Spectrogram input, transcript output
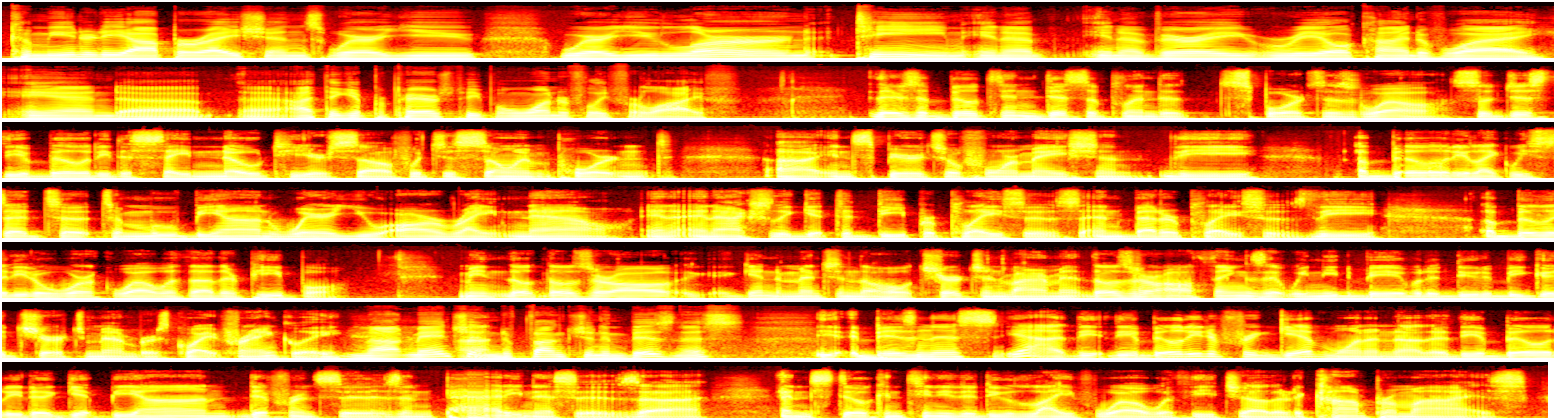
community operations where you where you learn team in a in a very real kind of way. And uh, uh I think it prepares people wonderfully for life there's a built-in discipline to sports as well. So just the ability to say no to yourself, which is so important uh, in spiritual formation. The ability, like we said, to to move beyond where you are right now and, and actually get to deeper places and better places. The ability to work well with other people. I mean, th- those are all, again, to mention the whole church environment, those are all things that we need to be able to do to be good church members, quite frankly. Not mentioned uh, function in business. Business, yeah. The, the ability to forgive one another, the ability to get beyond differences and pettinesses uh, and still continue to do life well with each other, to compromise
